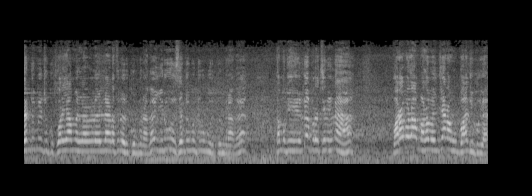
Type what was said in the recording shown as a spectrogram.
சென்டிமீட்டருக்கு குறையாமல் எல்லா இடத்துலையும் இருக்குங்கிறாங்க. இருபது சென்டிமீட்டரும் இருக்குங்கிறாங்க. நமக்கு என்ன பிரச்சனைனா பரவலாக மழை பெஞ்சா நமக்கு பாதிப்பு இல்லை.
